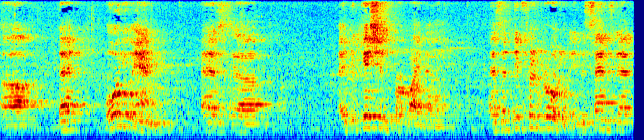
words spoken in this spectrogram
uh, that OUM as an education provider has a different role in the sense that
